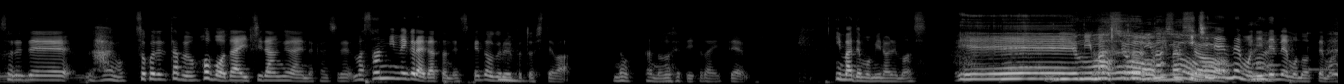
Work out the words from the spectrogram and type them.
それで、はい、もうそこで多分ほぼ第1弾ぐらいな感じで、まあ、3人目ぐらいだったんですけどグループとしてはのあの載せていただいて今でも見られますえー、見ましょう。見ましょう。1年目もはい。2年目も載ってます、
